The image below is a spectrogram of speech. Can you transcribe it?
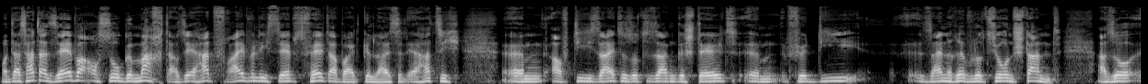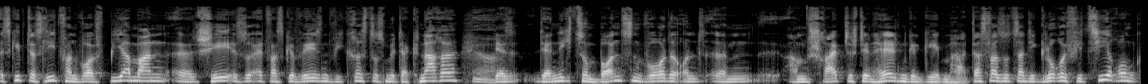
Und das hat er selber auch so gemacht. Also er hat freiwillig selbst Feldarbeit geleistet. Er hat sich ähm, auf die Seite sozusagen gestellt, ähm, für die seine Revolution stand. Also es gibt das Lied von Wolf Biermann, äh, Che ist so etwas gewesen wie Christus mit der Knarre, ja. der, der nicht zum Bonzen wurde und ähm, am Schreibtisch den Helden gegeben hat. Das war sozusagen die Glorifizierung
